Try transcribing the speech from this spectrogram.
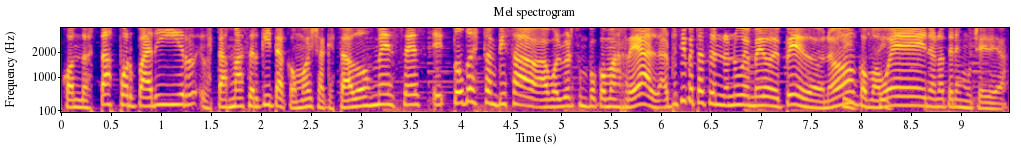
cuando estás por parir, estás más cerquita, como ella que está a dos meses, eh, todo esto empieza a volverse un poco más real. Al principio estás en una nube medio de pedo, ¿no? Sí, como sí. bueno, no tenés mucha idea.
